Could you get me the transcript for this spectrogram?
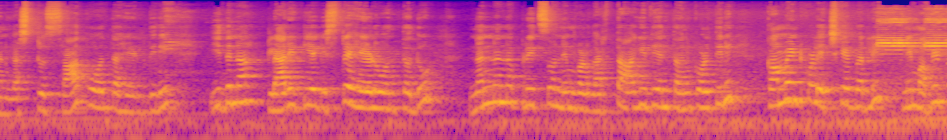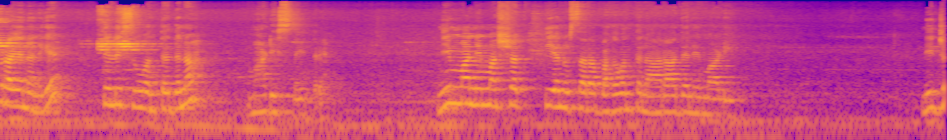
ನನಗಷ್ಟು ಸಾಕು ಅಂತ ಹೇಳ್ತೀನಿ. ಇದನ್ನು ಕ್ಲಾರಿಟಿಯಾಗಿ ಇಷ್ಟೇ ಹೇಳುವಂಥದ್ದು. ನನ್ನನ್ನು ಪ್ರೀತಿಸೋ ನಿಮ್ಗಳಿಗೆ ಅರ್ಥ ಆಗಿದೆ ಅಂತ ಅಂದ್ಕೊಳ್ತೀನಿ ಕಮೆಂಟ್ಗಳು ಹೆಚ್ಚಿಗೆ ಬರಲಿ, ನಿಮ್ಮ ಅಭಿಪ್ರಾಯ ನನಗೆ ತಿಳಿಸುವಂಥದ್ದನ್ನು ಮಾಡಿ ಸ್ನೇಹಿತರೆ. ನಿಮ್ಮ ನಿಮ್ಮ ಶಕ್ತಿಯನುಸಾರ ಭಗವಂತನ ಆರಾಧನೆ ಮಾಡಿ. ನಿಜ,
